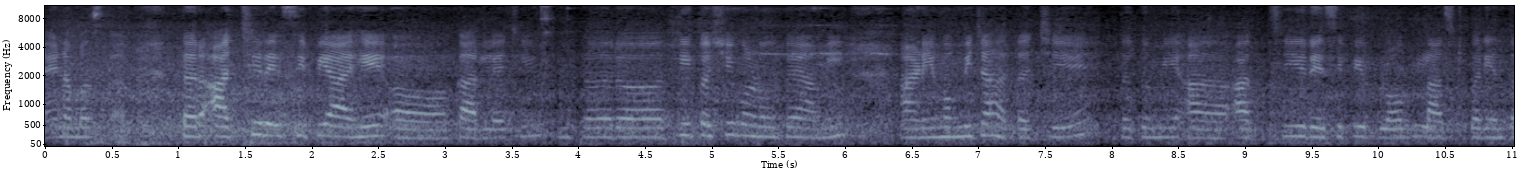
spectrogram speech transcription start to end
हाय नमस्कार. तर आजची रेसिपी आहे कारल्याची. तर ती कशी बनवतो आहे आम्ही आणि मम्मीच्या हाताची आहे. तर तुम्ही आ, आजची रेसिपी ब्लॉग लास्टपर्यंत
